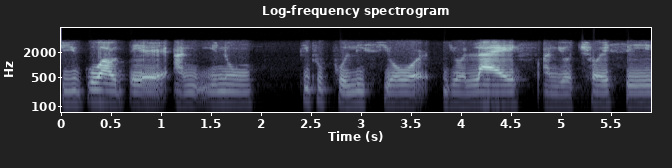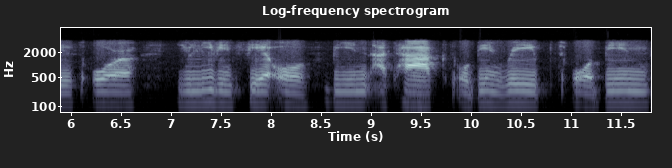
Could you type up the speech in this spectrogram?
you go out there and you know people police your your life and your choices or you live in fear of being attacked or being raped or being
